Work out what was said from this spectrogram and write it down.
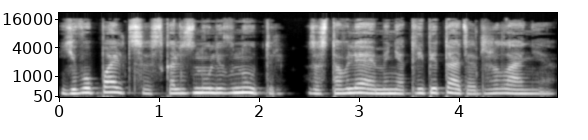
Его пальцы скользнули внутрь, заставляя меня трепетать от желания.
